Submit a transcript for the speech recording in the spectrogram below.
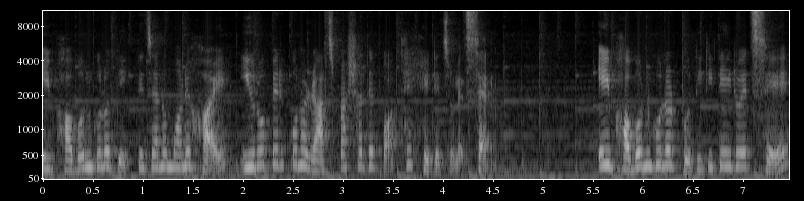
এই ভবনগুলো দেখতে যেন মনে হয় ইউরোপের কোনো রাজপ্রাসাদের পথে হেঁটে চলেছেন। এই ভবনগুলোর প্রতিটিতেই রয়েছে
